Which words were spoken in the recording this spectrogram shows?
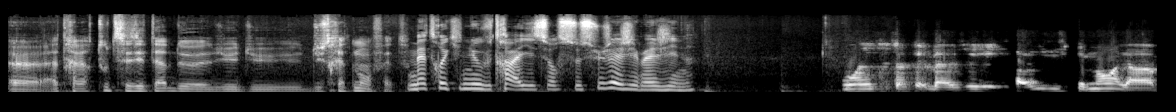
euh, à travers toutes ces étapes du, du, traitement, en fait. Maître Quignou, vous travaillez sur ce sujet, j'imagine. Oui, tout à fait. Bah, j'ai travaillé justement à la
